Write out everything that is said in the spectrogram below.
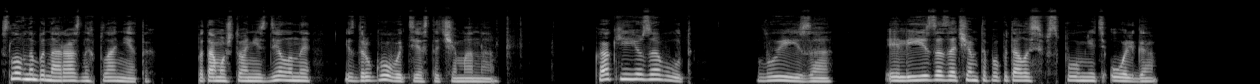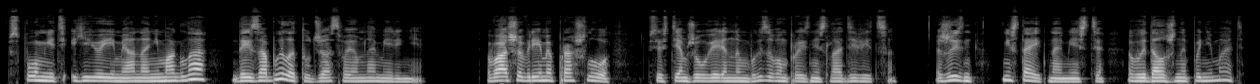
словно бы на разных планетах, потому что они сделаны из другого теста, чем она. Как ее зовут? Луиза. Элиза зачем-то попыталась вспомнить Ольга. Вспомнить ее имя она не могла, да и забыла тут же о своем намерении. «Ваше время прошло», — все с тем же уверенным вызовом произнесла девица. «Жизнь не стоит на месте, вы должны понимать».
